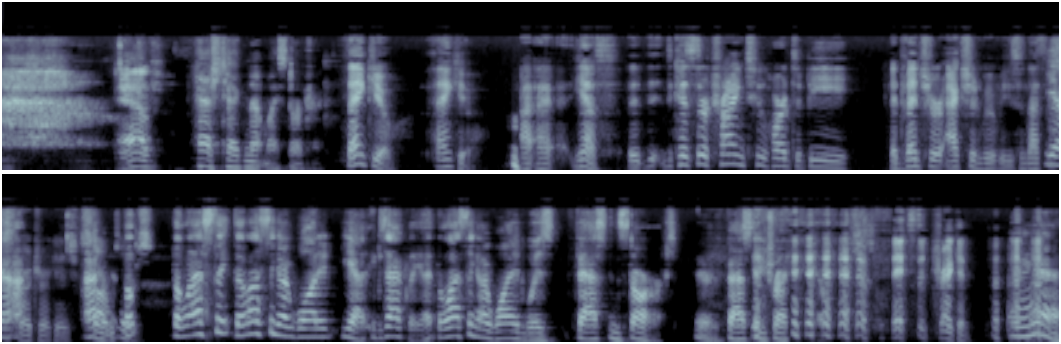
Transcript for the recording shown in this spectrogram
have. Hashtag not my Star Trek. Thank you. Thank you. I, I yes, It- it- because they're trying too hard to be adventure action movies, and that's Yeah, what Star Trek is. I- the, the last thing, the last thing I wanted, yeah, exactly. The last thing I wanted was Fast and Stars, uh, Fast and Trek. Fast and Trekking. yeah,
